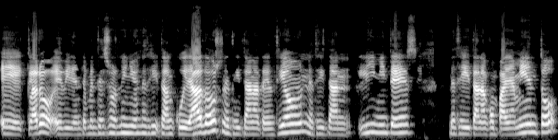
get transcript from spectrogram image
Eh, claro, evidentemente esos niños necesitan cuidados, necesitan atención, necesitan límites, necesitan acompañamiento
